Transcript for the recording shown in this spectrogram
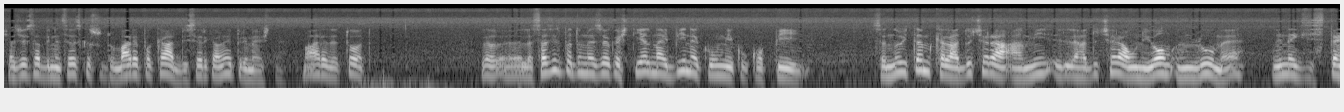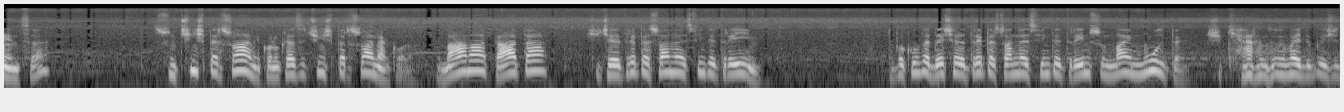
Și acestea, bineînțeles, că sunt un mare păcat. Biserica nu îi primește. Mare de tot. Lăsați-l pe Dumnezeu că știe El mai bine cum e cu copiii. Să nu uităm că la aducerea, la aducerea unui om în lume, în existență, sunt cinci persoane, că lucrează cinci persoane acolo. Mama, tata și cele trei persoane ale Sfinte Trăim. După cum vedeți, cele trei persoane ale Sfinte Trăim sunt mai multe și chiar nu numai și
